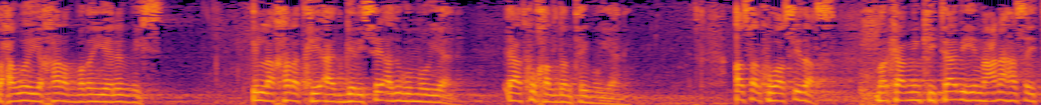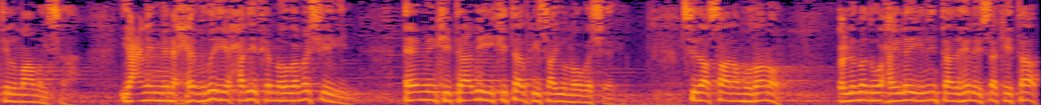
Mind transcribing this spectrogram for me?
waxa weeye khalad badan yeelan mayse ilaa khaladkii aad gelisay adigu mooyaane ee aad ku khaldantay mooyaane. Asalku waa sidaas. Marka min kitaabihi macnahaasay tilmaamaysaa. Yacni min xifdihi xadiidka noogama sheegin ee min kitaabihi kitaabkiisa ayuu nooga sheegay. Sidaasaana mudano. Culimmadu waxay leeyihiin intaad helaysa kitaab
